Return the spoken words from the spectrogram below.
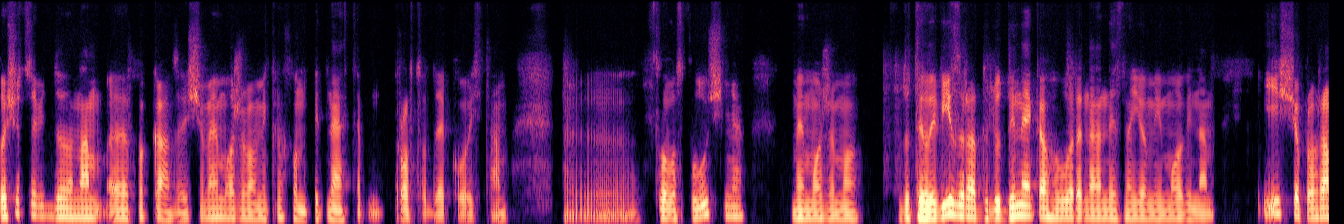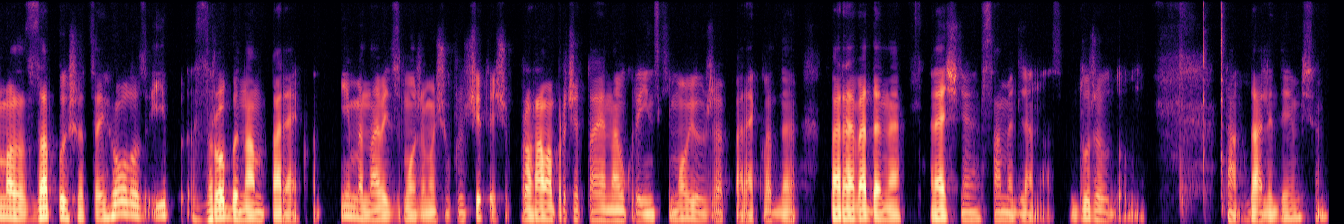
То, що це відео нам е, показує, що ми можемо мікрофон піднести просто до якогось там е, словосполучення. Ми можемо до телевізора, до людини, яка говорить на незнайомій мові нам, і що програма запише цей голос і зробить нам переклад. І ми навіть зможемо що включити, що програма прочитає на українській мові вже перекладе, переведене речення саме для нас. Дуже удобно. Так, далі дивимося.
